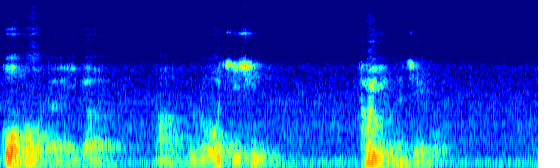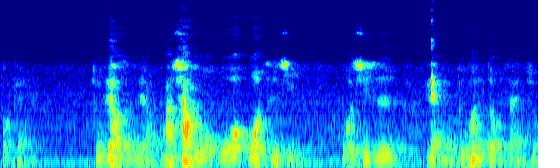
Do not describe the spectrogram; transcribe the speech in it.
过后的一个啊逻辑性。推演的结果，OK，主要是这样。那像我我我自己，我其实两个部分都有在做，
